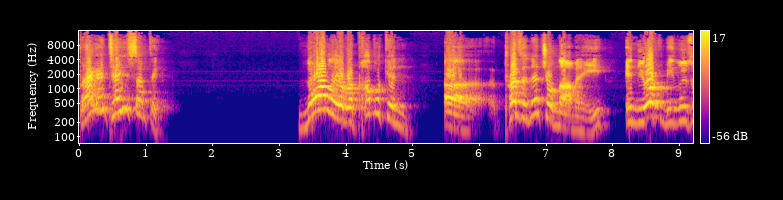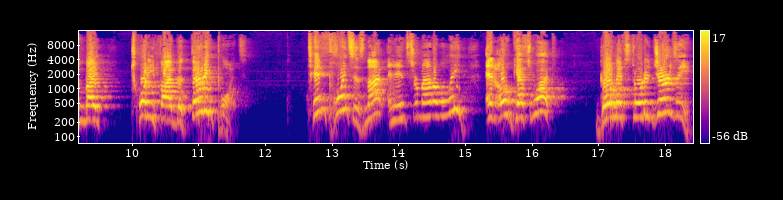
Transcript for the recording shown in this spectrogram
But I got to tell you something. Normally, a Republican uh, presidential nominee in New York would be losing by 25 to 30 points. 10 points is not an insurmountable lead. And oh, guess what? Go next door to Jersey.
